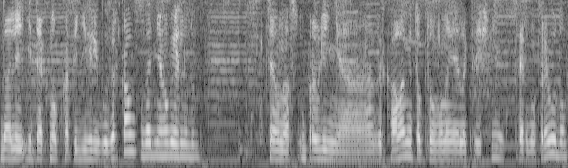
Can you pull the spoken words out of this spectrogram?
Далі йде кнопка підігріву зеркал заднього вигляду. Це у нас управління зеркалами, тобто вони електричні з сервоприводом,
